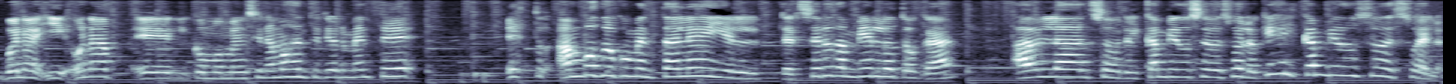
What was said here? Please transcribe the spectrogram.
Bueno, y una, eh, como mencionamos anteriormente, esto, ambos documentales y el tercero también lo toca, hablan sobre el cambio de uso de suelo. ¿Qué es el cambio de uso de suelo?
